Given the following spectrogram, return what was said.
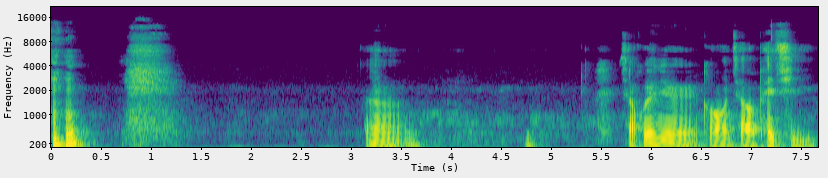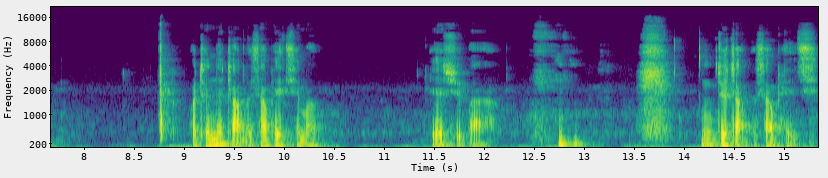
哼哼，嗯，小闺女管我叫佩奇，我真的长得像佩奇吗？也许吧，哼 哼，你就长得像佩奇，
